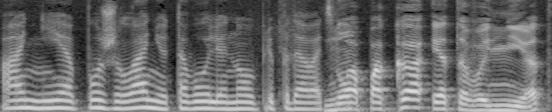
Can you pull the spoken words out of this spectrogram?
а не по желанию того или иного преподавателя. Ну, а пока этого нет,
